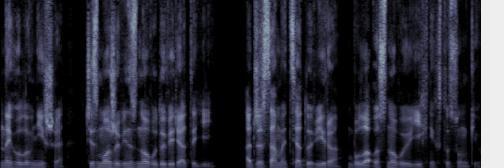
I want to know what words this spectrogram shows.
найголовніше, чи зможе він знову довіряти їй, адже саме ця довіра була основою їхніх стосунків.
